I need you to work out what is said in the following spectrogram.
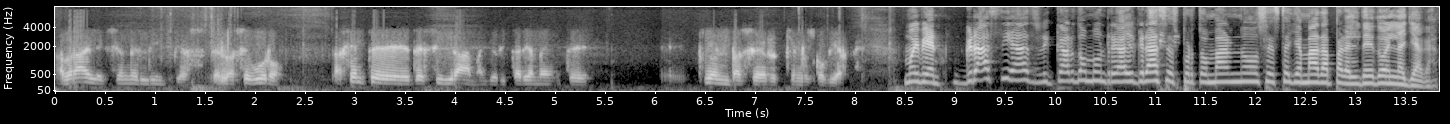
habrá elecciones limpias, te lo aseguro. La gente decidirá mayoritariamente eh, quién va a ser quien los gobierne. Muy bien, gracias Ricardo Monreal, gracias por tomarnos esta llamada para el dedo en la llaga.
